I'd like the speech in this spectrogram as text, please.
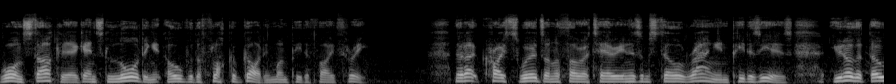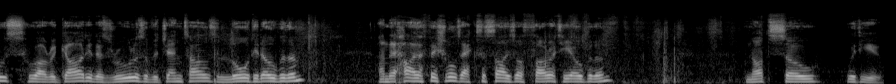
warned starkly against lording it over the flock of God in 1 Peter 5.3. No doubt Christ's words on authoritarianism still rang in Peter's ears. You know that those who are regarded as rulers of the Gentiles lord it over them, and their high officials exercise authority over them? Not so with you.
